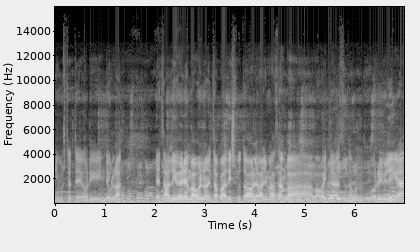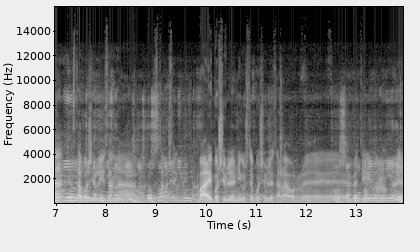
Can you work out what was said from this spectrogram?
nik uste hori indeula. Eta aldi beren, ba, bueno, etapa disputa bale bali mazan, ba, ba baita ez, eta bueno, horri biligea, ez da posible izan, da, ez da beste Bai, posible, nik uste posible zala, hor e, beti, bueno, e,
